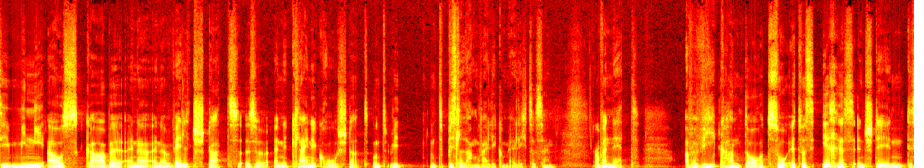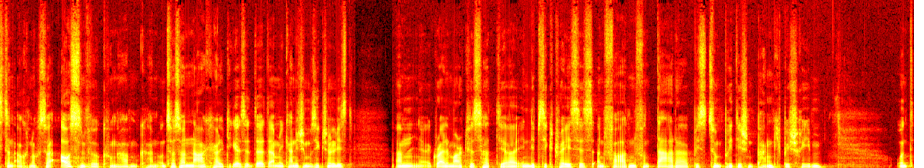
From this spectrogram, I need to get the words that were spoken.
die Mini-Ausgabe einer, einer Weltstadt, also eine kleine Großstadt. Und wie und ein bisschen langweilig, um ehrlich zu sein. Aber nett. Aber wie kann dort so etwas Irres entstehen, das dann auch noch so eine Außenwirkung haben kann? Und zwar so ein nachhaltiger. Also der, der amerikanische Musikjournalist ähm, Grail Marcus hat ja in Lipstick Traces einen Faden von Dada bis zum britischen Punk beschrieben. Und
